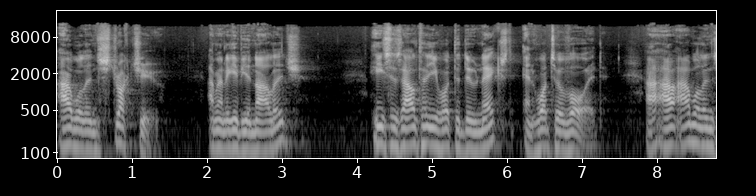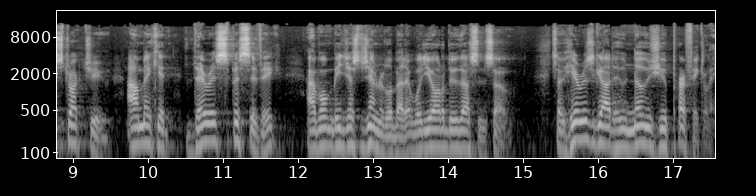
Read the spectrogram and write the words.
I will instruct you. I'm going to give you knowledge. He says, I'll tell you what to do next and what to avoid. I, I, I will instruct you. I'll make it very specific. I won't be just general about it. Well, you ought to do thus and so. So here is God who knows you perfectly,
